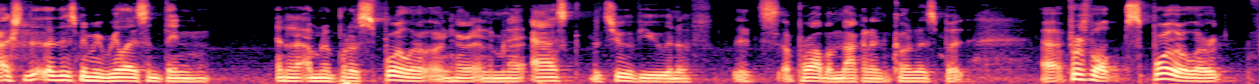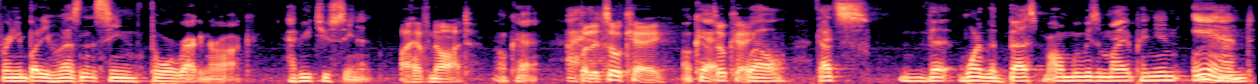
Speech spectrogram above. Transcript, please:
Actually, that just made me realize something, and I'm going to put a spoiler in here, and I'm going to ask the two of you, and if it's a problem, I'm not going to go into this, but uh, first of all, spoiler alert for anybody who hasn't seen Thor Ragnarok. Have you two seen it? I have not, Okay. but it's okay. Okay. it's okay. Well, that's the, one of the best Marvel movies in my opinion, mm-hmm. and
